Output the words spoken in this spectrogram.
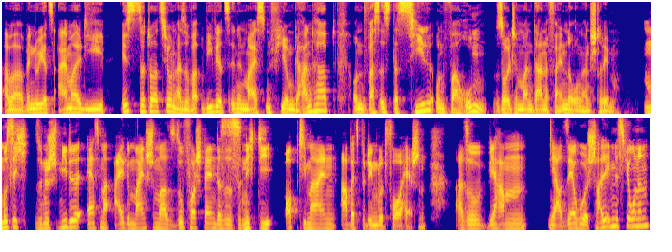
Aber wenn du jetzt einmal die ist-Situation? Also wie wird es in den meisten Firmen gehandhabt und was ist das Ziel und warum sollte man da eine Veränderung anstreben? Muss ich so eine Schmiede erstmal allgemein schon mal so vorstellen, dass es nicht die optimalen Arbeitsbedingungen dort vorherrschen. Also wir haben ja sehr hohe Schallemissionen.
